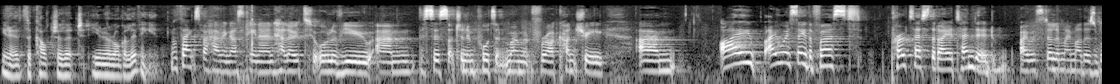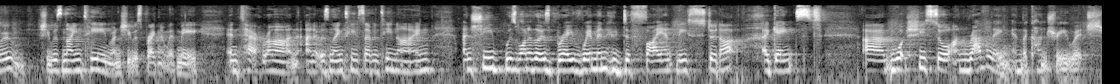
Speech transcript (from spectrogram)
you know, the culture that you're no longer living in. Well, thanks for having us, Tina, and hello to all of you. Um, this is such an important moment for our country. Um, I, I always say the first protest that I attended, I was still in my mother's womb. She was 19 when she was pregnant with me in Tehran, and it was 1979. And she was one of those brave women who defiantly stood up against um, what she saw unraveling in the country, which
